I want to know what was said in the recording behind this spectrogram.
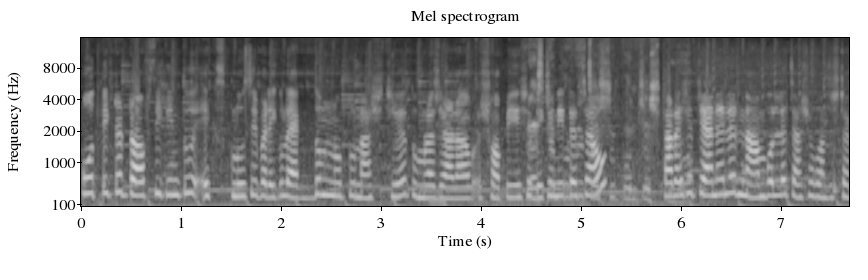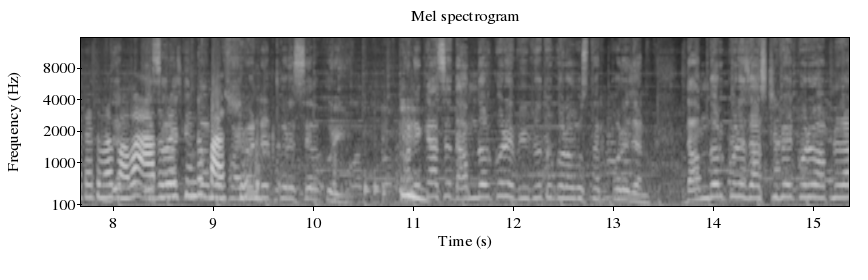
প্রত্যেকটা টপসই কিন্তু এক্সক্লুসিভ আর এগুলো একদম নতুন আসছে। তোমরা যারা শপে এসে দেখে নিতে চাও তারা এসে চ্যানেলের নাম বললে চারশো পঞ্চাশ টাকায় তোমরা পাবা আদারওয়াইজ কিন্তু পাঁচশো। করে সেল করি। অনেকে আছে দাম দর করে বিব্রতকর অবস্থায় পড়ে যান। দাম দর করে জাস্টিফাই করেও আপনারা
